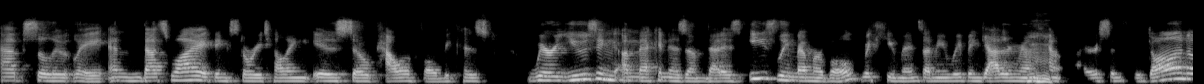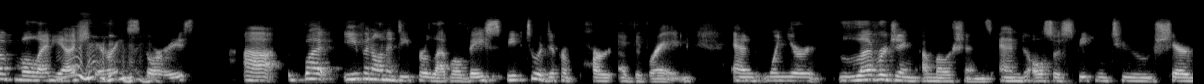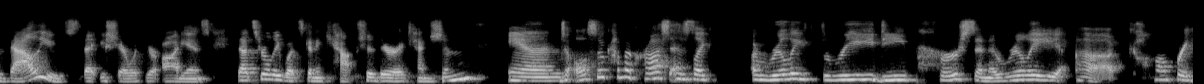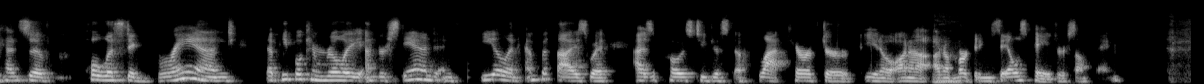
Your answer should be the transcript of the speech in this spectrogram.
absolutely and that's why i think storytelling is so powerful because we're using a mechanism that is easily memorable with humans i mean we've been gathering around mm-hmm. Campfires since the dawn of millennia sharing stories uh, but even on a deeper level, they speak to a different part of the brain. And when you're leveraging emotions and also speaking to shared values that you share with your audience, that's really what's going to capture their attention and also come across as like a really 3D person, a really uh, comprehensive, holistic brand that people can really understand and feel and empathize with as opposed to just a flat character you know on a yeah. on a marketing sales page or something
